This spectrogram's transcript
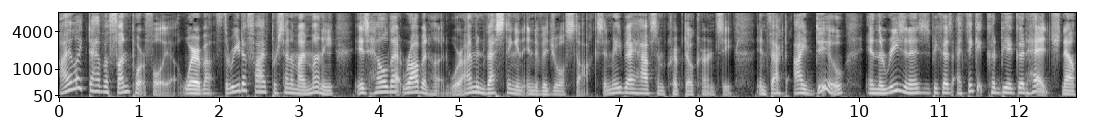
I like to have a fund portfolio where about 3 to 5% of my money is held at Robinhood, where I'm investing in individual stocks and maybe I have some cryptocurrency. In fact, I do, and the reason is, is because I think it could be a good hedge. Now,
